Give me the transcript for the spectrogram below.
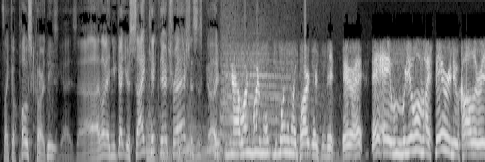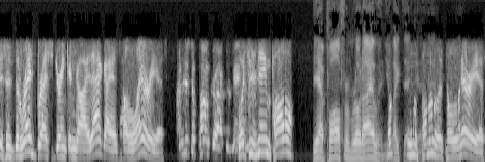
It's like a postcard, these guys. Uh, I love it. And you got your sidekick there, Trash. This is good. Yeah, one one of my, one of my partners is here. Hey, hey, you know what my favorite new caller is? Is the red breast drinking guy. That guy is hilarious. I'm just a punk rocker, man. What's his name? Paul. Yeah, Paul from Rhode Island. You like that? Yeah, guy. Paul is hilarious.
